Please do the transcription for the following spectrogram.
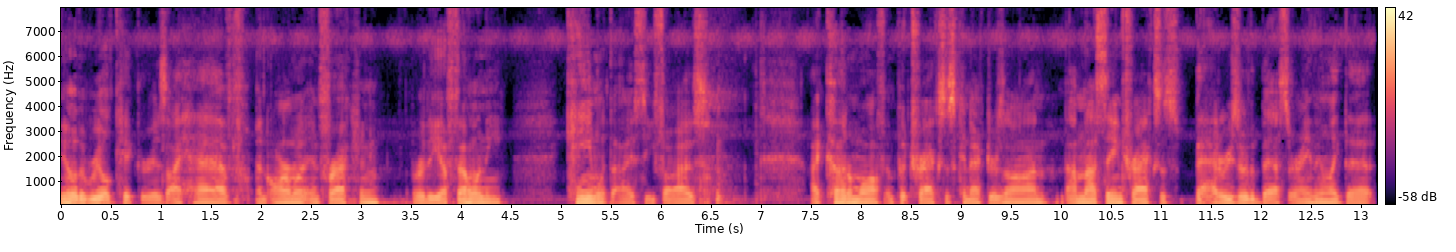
You know, the real kicker is I have an ARRMA infraction, or the felony, came with the IC5s. I cut them off and put Traxxas connectors on. I'm not saying Traxxas batteries are the best or anything like that.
